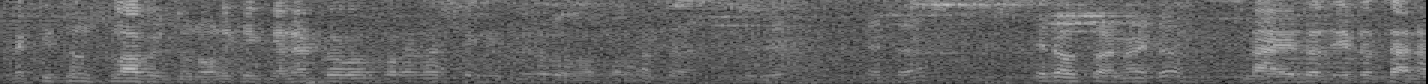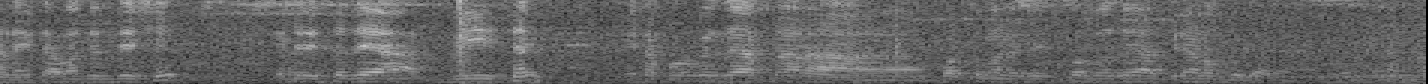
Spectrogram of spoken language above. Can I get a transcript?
এটা কিচেন স্ল্যাবের জন্য অনেকে গ্যানেট ব্যবহার করে না সেক্ষেত্রে এটা ব্যবহার করে আচ্ছা এটা এটাও চায়না এটা? না এটা এটা চায়না না এটা আমাদের দেশে। এটা হচ্ছে যে বিএসএল এটা পড়বে যে আপনার বর্তমানে রেট পড়বে যে বিরানব্বই টাকা আচ্ছা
